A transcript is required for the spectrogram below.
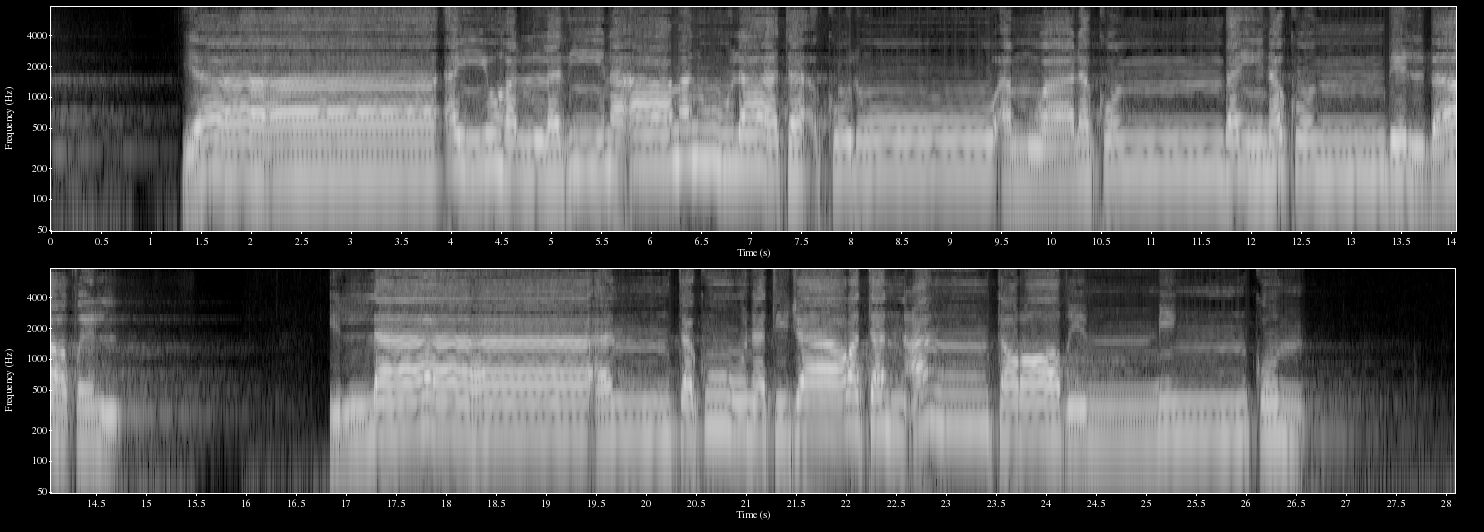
يا أيها الذين آمنوا لا تأكلوا أموالكم بينكم بالباطل إلا أن تكون تجارة عن تراض منكم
